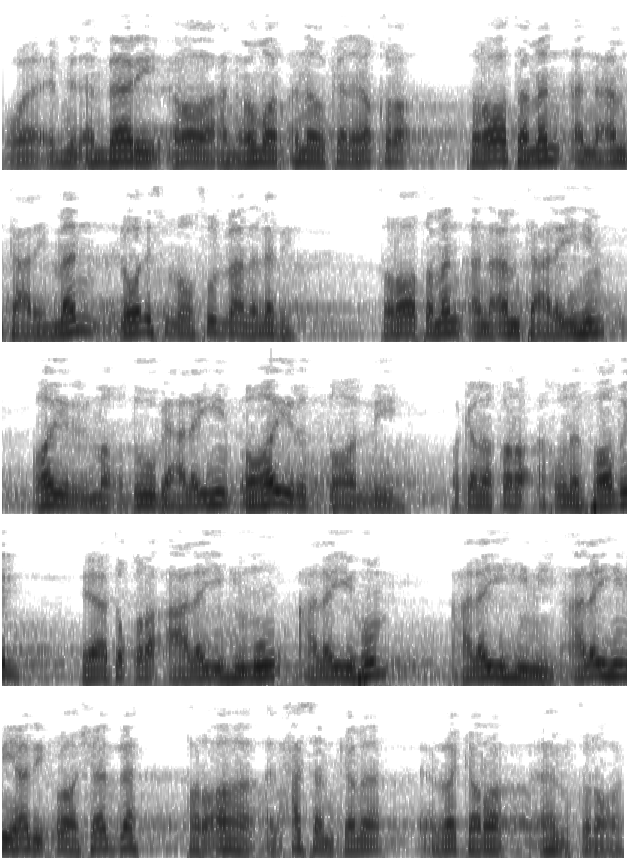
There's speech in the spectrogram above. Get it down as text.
وابن الأنباري روى عن عمر أنه كان يقرأ صراط من أنعمت عليهم. من؟ هو الاسم الموصول معنى الذي. صراط من أنعمت عليهم غير المغضوب عليهم وغير الضالين. وكما قرأ أخونا الفاضل هي تقرأ عليهم عليهم عليهم عليهم هذه قراءة شاذة قرأها الحسن كما ذكر أهل القراءات.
